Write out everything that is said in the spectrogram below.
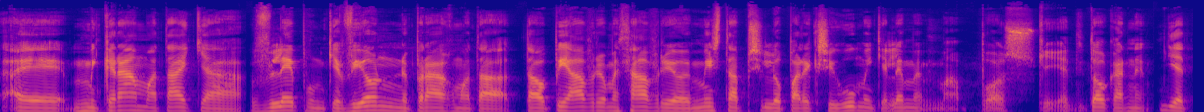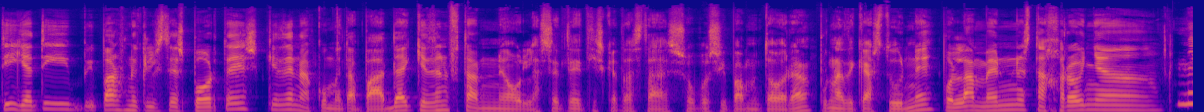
ε, μικρά ματάκια βλέπουν και βιώνουν πράγματα τα οποία αύριο μεθαύριο εμείς τα ψιλοπαρεξηγούμε και λέμε Μα πώς και γιατί το έκανε. Γιατί, γιατί υπάρχουν κλειστές πόρτες και δεν ακούμε τα πάντα και δεν φτάνουν όλα σε τέτοιες καταστάσεις όπως είπαμε τώρα που να δικαστούν. Πολλά μένουν στα χρόνια. Ναι,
